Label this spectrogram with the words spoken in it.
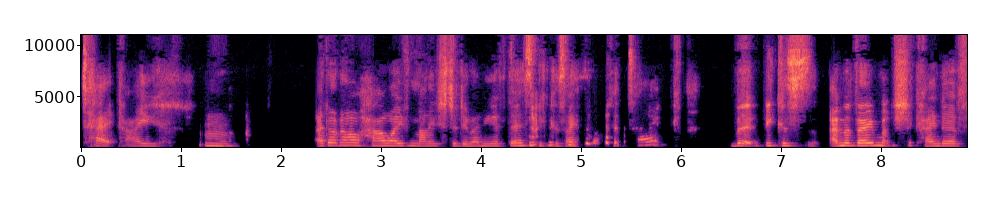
tech. I mm. I don't know how I've managed to do any of this because I suck at tech but because I'm a very much kind of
